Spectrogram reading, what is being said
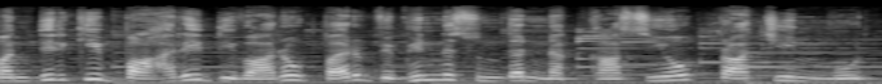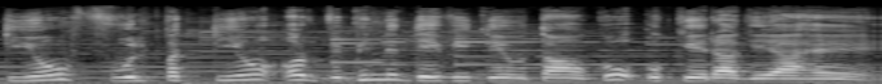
मंदिर की बाहरी दीवारों पर विभिन्न सुंदर नक्काशियों, प्राचीन मूर्तियों, फूल पत्तियों और विभिन्न देवी देवताओं को उकेरा गया है।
